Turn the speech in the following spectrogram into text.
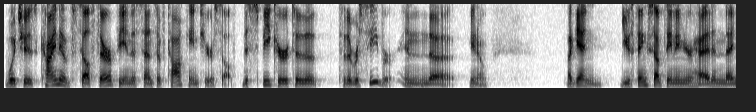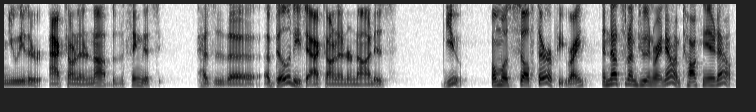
which is kind of self therapy in the sense of talking to yourself, the speaker to the to the receiver. In the you know, again, you think something in your head and then you either act on it or not. But the thing that's has the ability to act on it or not is you. Almost self therapy, right? And that's what I'm doing right now. I'm talking it out.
